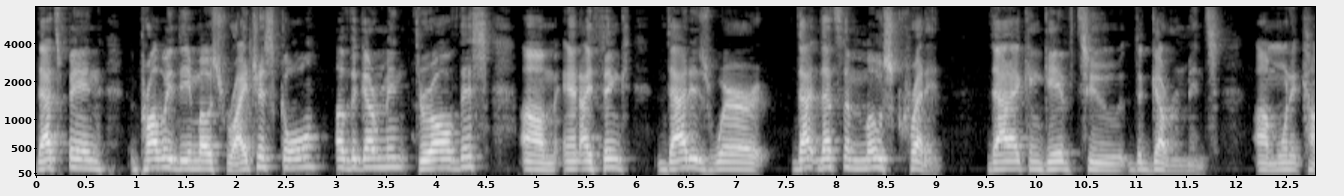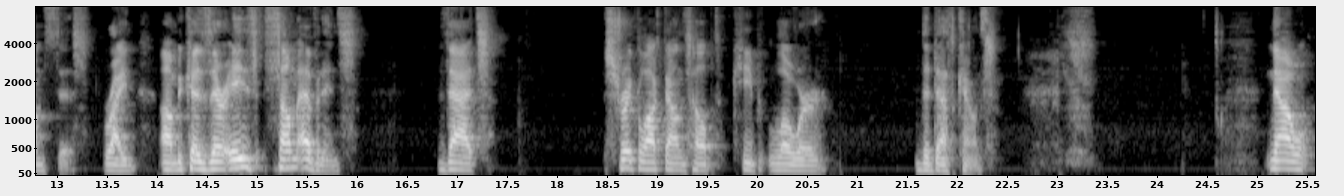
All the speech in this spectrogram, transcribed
that's been probably the most righteous goal of the government through all of this, um, and I think that is where that that's the most credit that I can give to the government um, when it comes to this, right? Um, because there is some evidence that strict lockdowns helped keep lower the death counts. Now,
